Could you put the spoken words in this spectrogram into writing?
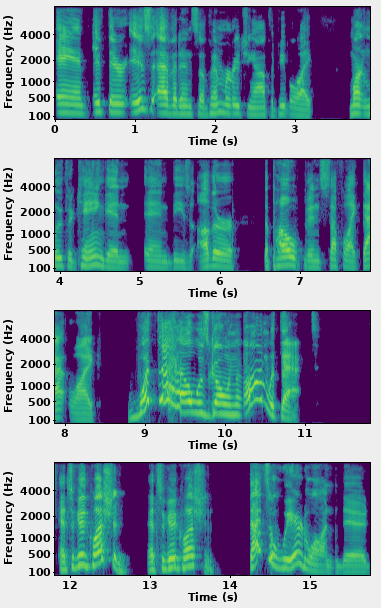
And if there is evidence of him reaching out to people like Martin Luther King and and these other the Pope and stuff like that, like what the hell was going on with that? It's a good question. It's a good question. That's a weird one, dude.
